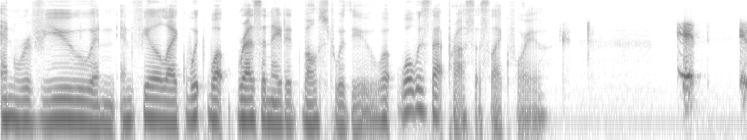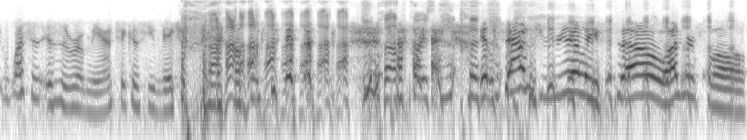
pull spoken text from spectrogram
and review and, and feel like what, what resonated most with you? What, what was that process like for you? It it wasn't as romantic as you make it sound. well, of course. it sounds really so wonderful.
